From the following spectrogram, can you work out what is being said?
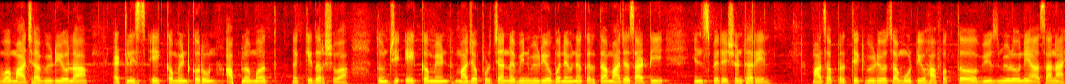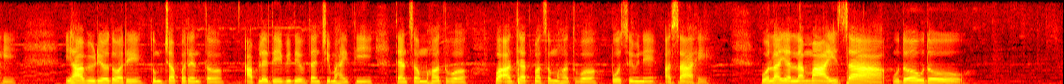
व माझ्या व्हिडिओला ॲटलिस्ट एक कमेंट करून आपलं मत नक्की दर्शवा. तुमची एक कमेंट माझ्या पुढच्या नवीन व्हिडिओ बनवण्याकरता माझ्यासाठी इन्स्पिरेशन ठरेल. माझा प्रत्येक व्हिडिओचा मोटिव हा फक्त व्ह्यूज मिळवणे असा नाही. ह्या व्हिडिओद्वारे तुमच्यापर्यंत आपल्या देवी देवतांची माहिती त्यांचं महत्त्व व अध्यात्माचं महत्त्व पोचविणे असं आहे. बोला यल्लाम्मा आईचा उदो उदो.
